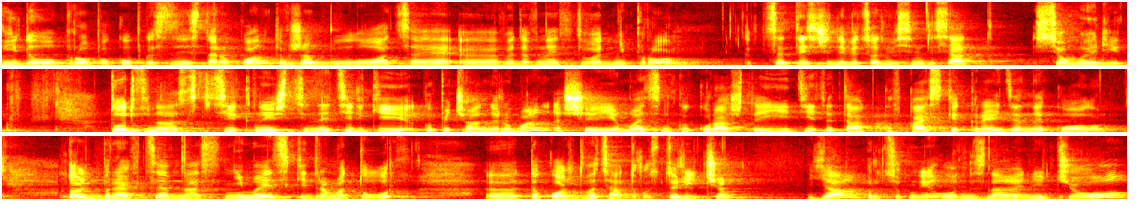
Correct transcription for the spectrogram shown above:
відео про покупки зі староконки вже було це е, видавництво Дніпро. Це 1987 рік. Тут в нас в цій книжці не тільки копійчаний роман, а ще є матінка Кураж та її діти та кавказьке крейдяне коло. Тольтбрех це в нас німецький драматург, е, також 20-го сторіччя. Я про цю книгу не знаю нічого,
